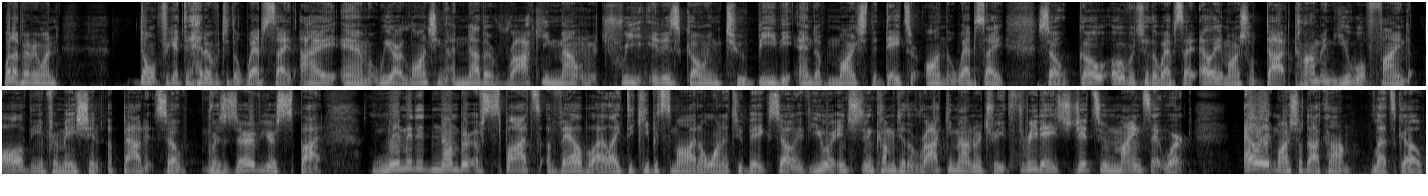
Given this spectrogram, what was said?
What up, everyone? Don't forget to head over to the website. I am, we are launching another Rocky Mountain retreat. It is going to be the end of March. The dates are on the website. So go over to the website, elliottmarshall.com, and you will find all the information about it. So reserve your spot limited number of spots available. I like to keep it small. I don't want it too big. So if you are interested in coming to the Rocky Mountain Retreat, three days, jiu-jitsu mindset work, elliottmarshall.com. Let's go.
